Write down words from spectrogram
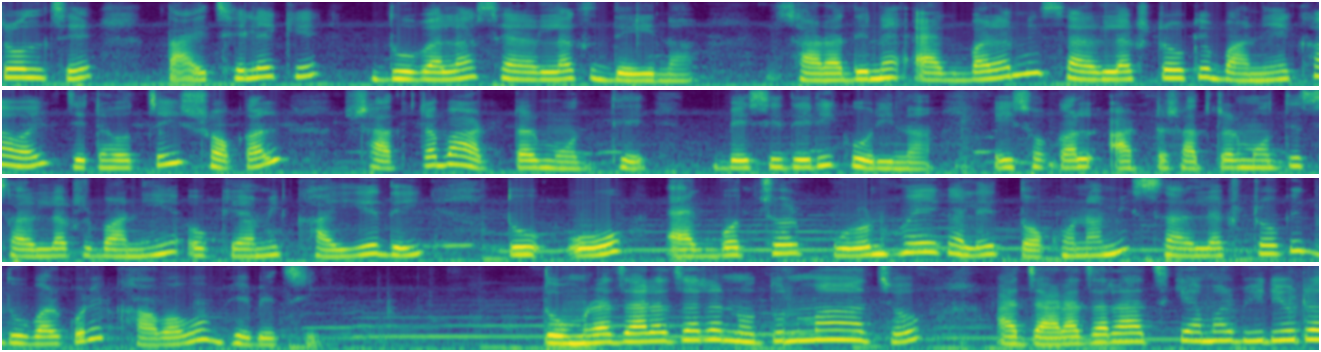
চলছে, তাই ছেলেকে দুবেলা স্যারালাক্স দেই না। সারাদিনে একবার আমি স্যারেলাক্সটা ওকে বানিয়ে খাওয়াই, যেটা হচ্ছে এই সকাল সাতটা বা আটটার মধ্যে। বেশি দেরি করি না। এই সকাল আটটা, সাতটার মধ্যে স্যারেলাক্স বানিয়ে ওকে আমি খাইয়ে দেই। তো ও এক বছর পূরণ হয়ে গেলে তখন আমি স্যারেলাক্সটা ওকে দুবার করে খাওয়াবো ভেবেছি। তোমরা যারা যারা নতুন মা আছো আর যারা যারা আজকে আমার ভিডিওটা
